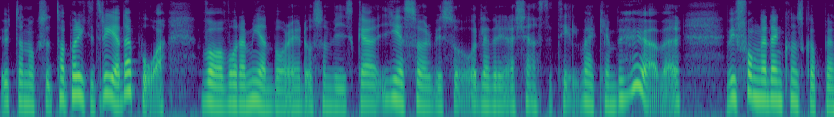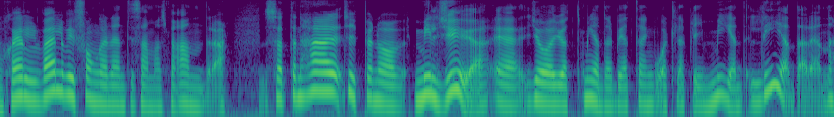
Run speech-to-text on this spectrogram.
utan också tar på riktigt reda på vad våra medborgare då som vi ska ge service och leverera tjänster till verkligen behöver. Vi fångar den kunskapen själva eller vi fångar den tillsammans med andra. Så att den här typen av miljö eh, gör ju att medarbetaren går till att bli medledaren.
